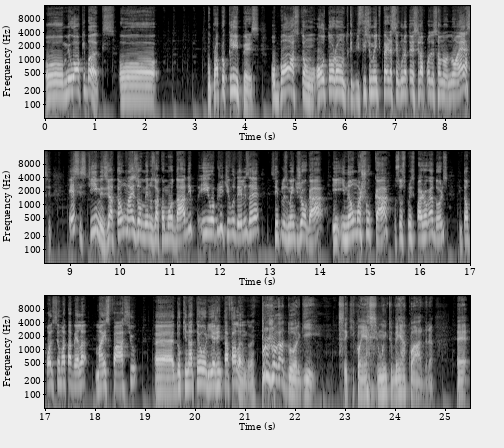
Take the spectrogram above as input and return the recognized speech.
o Milwaukee Bucks, o, o próprio Clippers, o Boston ou o Toronto, que dificilmente perde a segunda, terceira posição no, no Oeste, esses times já estão mais ou menos acomodados e, e, o objetivo deles é simplesmente jogar e, e, não machucar os seus principais jogadores. Então pode ser uma tabela mais fácil é, do que na teoria a gente está falando, né? Para o jogador, Gui, você que conhece muito bem a quadra, é,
